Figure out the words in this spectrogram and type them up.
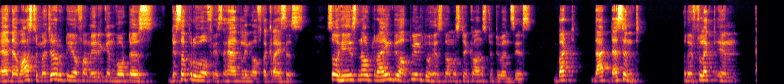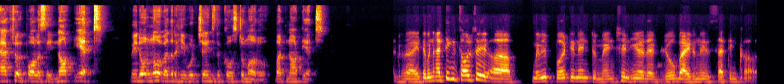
And a vast majority of american voters disapprove of his handling of the crisis. So he is now trying to appeal to his domestic constituencies but that doesn't reflect in actual policy not yet. We don't know whether he would change the course tomorrow but not yet Right. I mean, I think it's also uh, maybe pertinent to mention here that Joe Biden is, I think, uh,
